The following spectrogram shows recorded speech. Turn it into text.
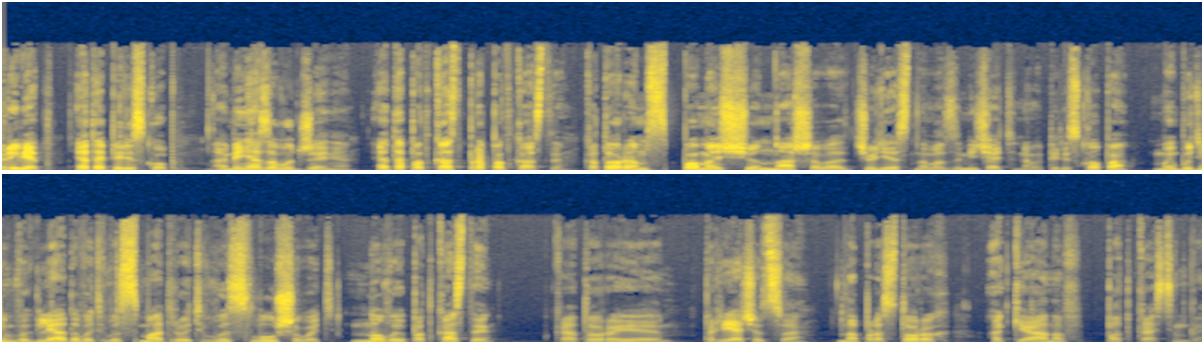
Привет, это Перископ, а меня зовут Женя. Это подкаст про подкасты, в котором с помощью нашего чудесного, замечательного Перископа мы будем выглядывать, высматривать, выслушивать новые подкасты, которые прячутся на просторах океанов подкастинга.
